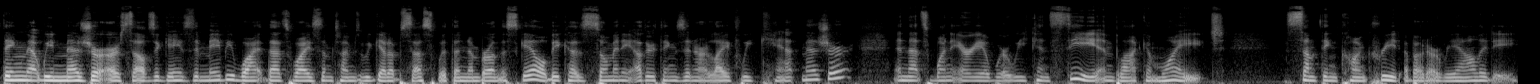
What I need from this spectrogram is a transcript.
thing that we measure ourselves against and maybe why that's why sometimes we get obsessed with a number on the scale because so many other things in our life we can't measure and that's one area where we can see in black and white something concrete about our reality.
